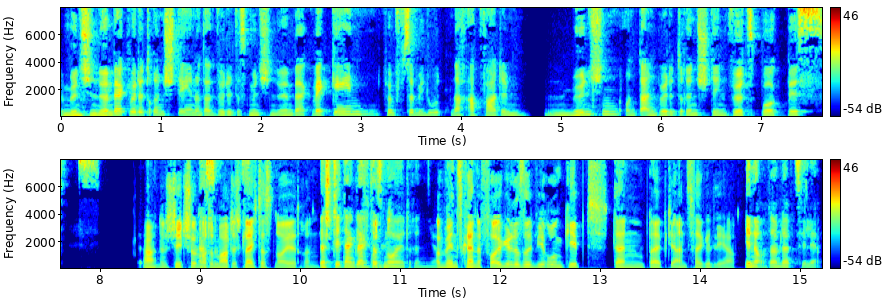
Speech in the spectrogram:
München-Nürnberg würde drin stehen und dann würde das München-Nürnberg weggehen, 15 Minuten nach Abfahrt in München und dann würde drin stehen Würzburg bis Ah, dann steht schon Also- automatisch gleich das Neue drin. Da steht dann gleich das Und- Neue drin, ja. Und wenn es keine Folgereservierung gibt, dann bleibt die Anzeige leer. Genau, dann bleibt sie leer.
